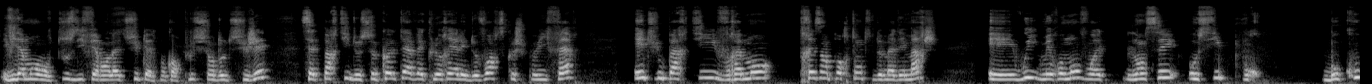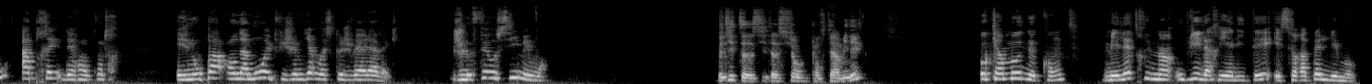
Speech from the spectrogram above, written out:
évidemment tous différents là-dessus, peut-être encore plus sur d'autres sujets, cette partie de se colter avec le réel et de voir ce que je peux y faire est une partie vraiment très importante de ma démarche. Et oui, mes romans vont être lancés aussi pour beaucoup après des rencontres et non pas en amont et puis je vais me dire où est-ce que je vais aller avec. Je le fais aussi, mais moi. Petite euh, citation pour terminer. Aucun mot ne compte, mais l'être humain oublie la réalité et se rappelle les mots.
